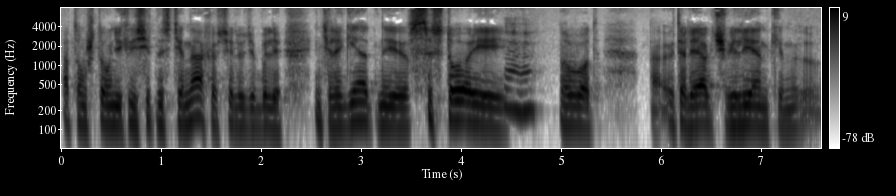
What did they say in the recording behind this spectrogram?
о том, что у них висит на стенах, и все люди были интеллигентные, с историей. Угу. Вот. Виталий Яковлевич Веленкин,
